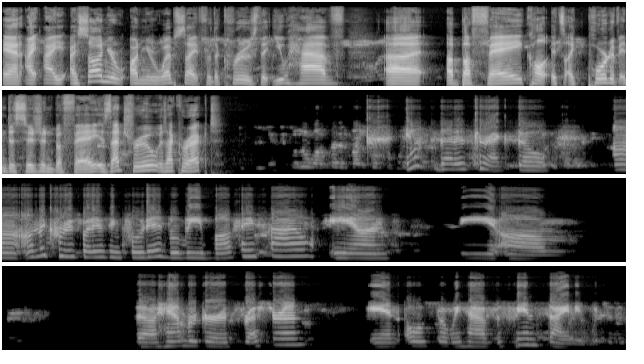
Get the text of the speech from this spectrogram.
and I, I, I saw on your on your website for the cruise that you have uh, a buffet called it's like Port of Indecision buffet. Is that true? Is that correct? Yeah, that is correct. So, uh, on the cruise, what is included will be buffet style and the um the hamburgers restaurant, and also we have the fins dining, which is a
